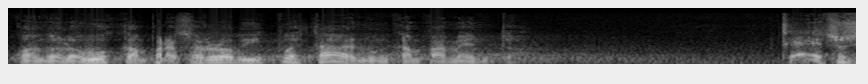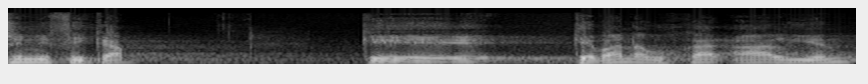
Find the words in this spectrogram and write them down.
cuando lo buscan para hacerlo obispo, estaba en un campamento. O sea, eso significa que, que van a buscar a alguien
